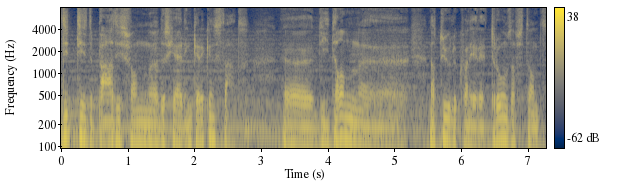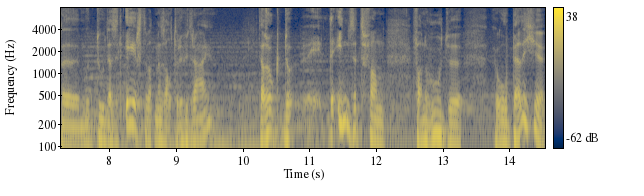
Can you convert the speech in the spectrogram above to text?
dit is de basis van eh, de scheiding kerk en staat. Uh, die dan uh, natuurlijk, wanneer hij troonsafstand uh, moet doen, dat is het eerste wat men zal terugdraaien. Dat is ook de, de inzet van, van hoe, de, hoe België,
